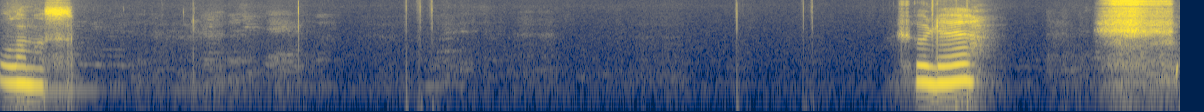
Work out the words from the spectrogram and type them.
Olamaz. Şöyle. Ş-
